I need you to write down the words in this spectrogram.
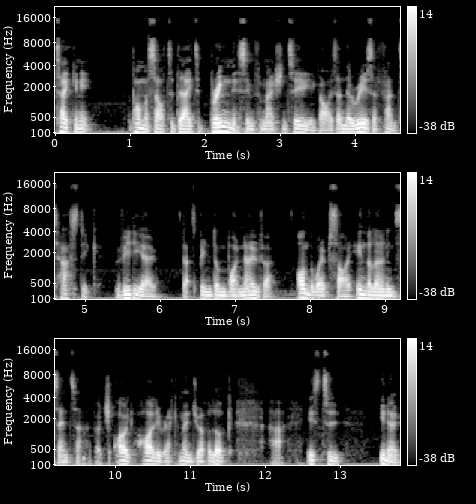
taken it upon myself today to bring this information to you guys, and there is a fantastic video that's been done by Nova on the website in the Learning Centre, which I highly recommend you have a look, uh, is to, you know,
